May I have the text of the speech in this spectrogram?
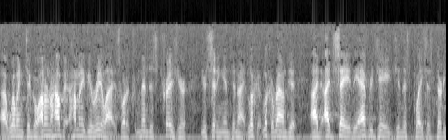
willing to go. I don't know how, how many of you realize what a tremendous treasure you're sitting in tonight. Look, look around you. I'd, I'd say the average age in this place is 30,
